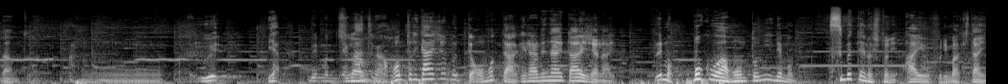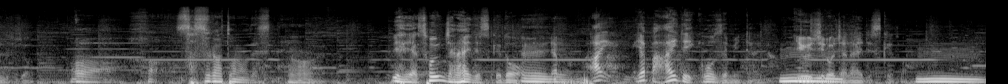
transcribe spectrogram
だよね。なんとなく。上。いやでも違うなんていうか本当に大丈夫って思ってあげられないと愛じゃない。でも僕は本当にでも全ての人に愛を振りまきたいんですよ、ああ。さすが殿ですねいやいやそういうんじゃないですけど、ええやっぱ愛やっぱ愛でいこうぜみたいなうん。裕次郎じゃないですけど。うん。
